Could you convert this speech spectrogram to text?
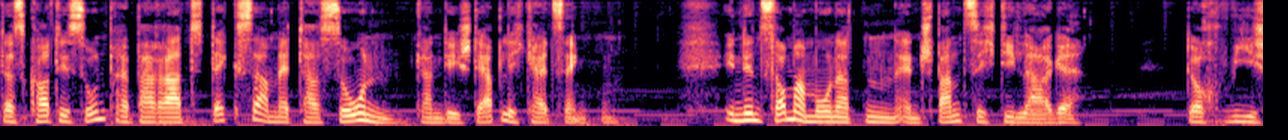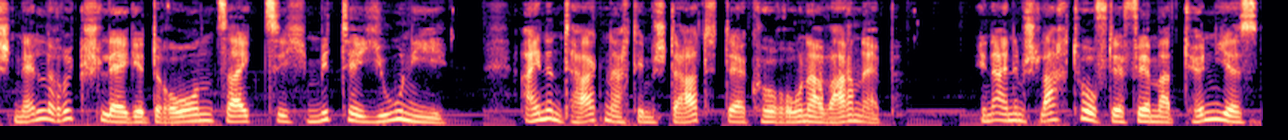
Das Cortisonpräparat Dexamethason kann die Sterblichkeit senken. In den Sommermonaten entspannt sich die Lage. Doch wie schnell Rückschläge drohen, zeigt sich Mitte Juni, einen Tag nach dem Start der Corona-Warn-App. In einem Schlachthof der Firma Tönjes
